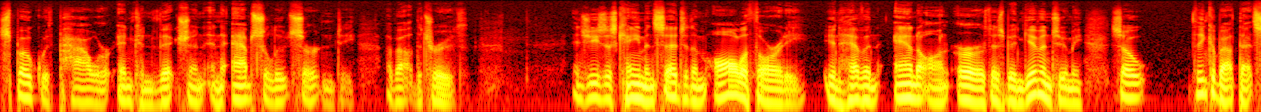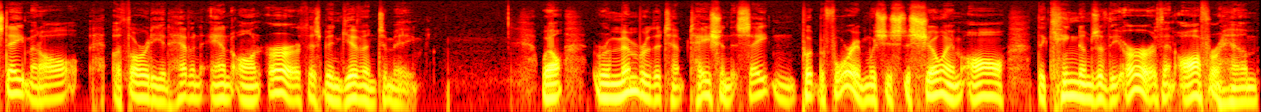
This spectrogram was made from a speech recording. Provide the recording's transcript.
spoke with power and conviction and absolute certainty about the truth. And Jesus came and said to them, All authority in heaven and on earth has been given to me. So think about that statement all authority in heaven and on earth has been given to me. Well, remember the temptation that Satan put before him, which is to show him all the kingdoms of the earth and offer him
